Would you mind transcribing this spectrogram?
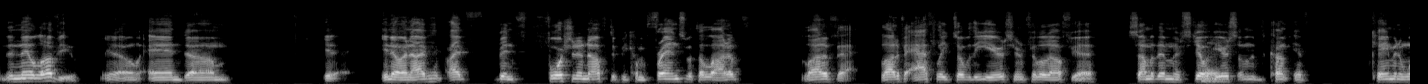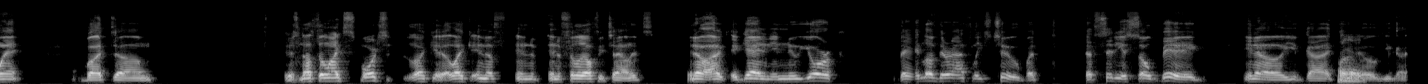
then they'll love you. You know, and um, you know, and I've I've been fortunate enough to become friends with a lot of a lot of that a lot of athletes over the years here in Philadelphia. Some of them are still right. here. Some of them come have came and went, but um, there's nothing like sports like like in a in a, in a Philadelphia town. It's you know I, again in New York they love their athletes too, but that city is so big. You know, you've got right. you know you got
